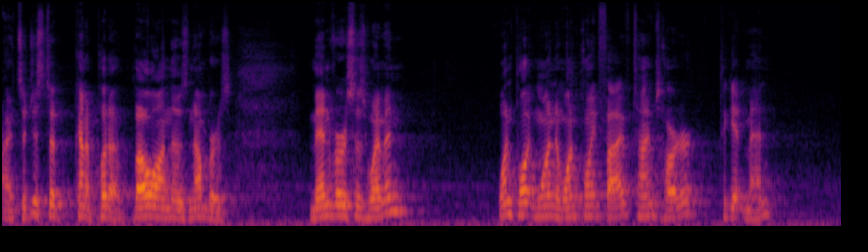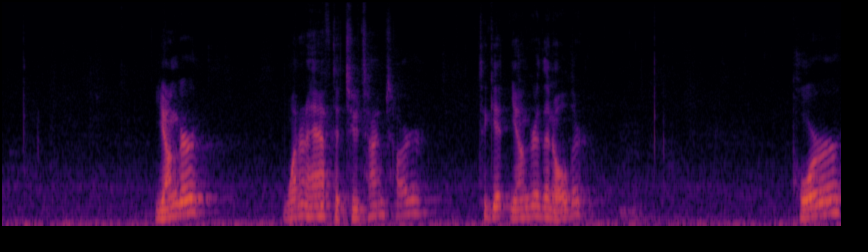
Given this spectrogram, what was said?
All right. So just to kind of put a bow on those numbers, men versus women, 1.1 to 1.5 times harder to get men. Younger, one and a half to two times harder to get younger than older. Poorer,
